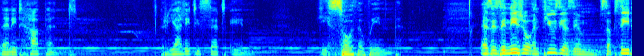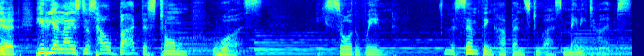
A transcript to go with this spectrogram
Then it happened. Reality set in. He saw the wind. As his initial enthusiasm subsided, he realized just how bad the storm was. He saw the wind. And the same thing happens to us many times.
